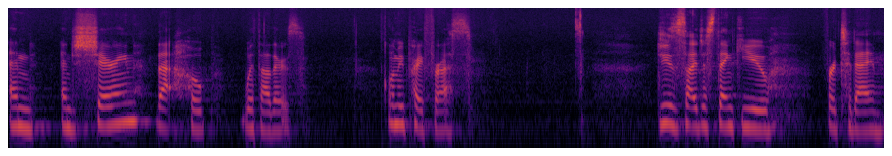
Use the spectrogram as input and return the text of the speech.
and, and sharing that hope with others. Let me pray for us. Jesus, I just thank you for today.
